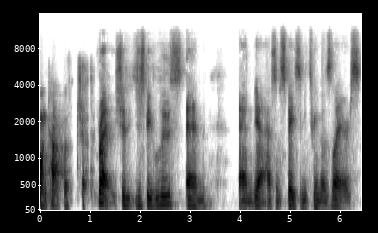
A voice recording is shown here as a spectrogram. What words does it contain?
on top of each other. right it should just be loose and and yeah have some space in between those layers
